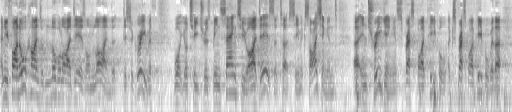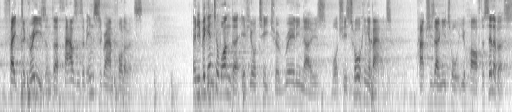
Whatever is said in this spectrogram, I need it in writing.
And you find all kinds of novel ideas online that disagree with what your teacher has been saying to you, ideas that uh, seem exciting and uh, intriguing, expressed by people, expressed by people with uh, fake degrees and uh, thousands of Instagram followers. And you begin to wonder if your teacher really knows what she's talking about. Perhaps she's only taught you half the syllabus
